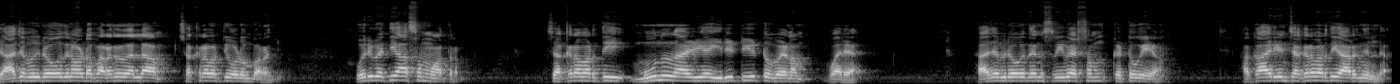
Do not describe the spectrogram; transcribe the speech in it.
രാജപുരോഹിതനോട് പറഞ്ഞതെല്ലാം ചക്രവർത്തിയോടും പറഞ്ഞു. ഒരു വ്യത്യാസം മാത്രം. ചക്രവർത്തി മൂന്ന് നാഴിക ഇരുട്ടിയിട്ട് വേണം വരാൻ. രാജപുരോഹിതൻ ശ്രീവേഷം കെട്ടുകയാണ്. അക്കാര്യം ചക്രവർത്തി അറിഞ്ഞില്ല.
